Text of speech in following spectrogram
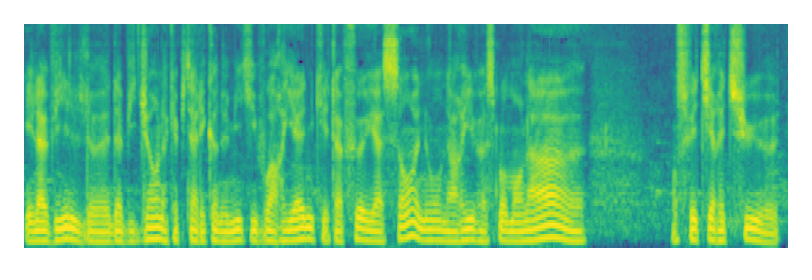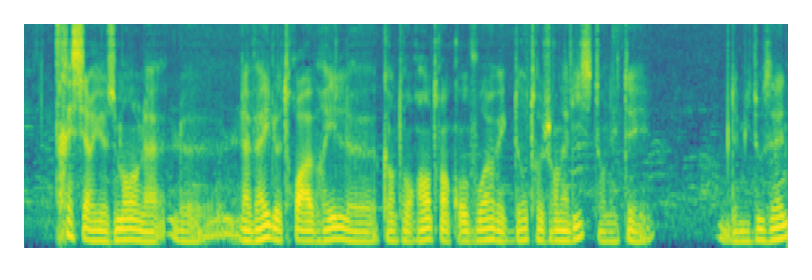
et la ville d'Abidjan, la capitale économique ivoirienne, qui est à feu et à sang. Et nous, on arrive à ce moment-là, euh, on se fait tirer dessus euh, très sérieusement la, veille, le 3 avril, quand on rentre en convoi avec d'autres journalistes. On était demi-douzaine.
